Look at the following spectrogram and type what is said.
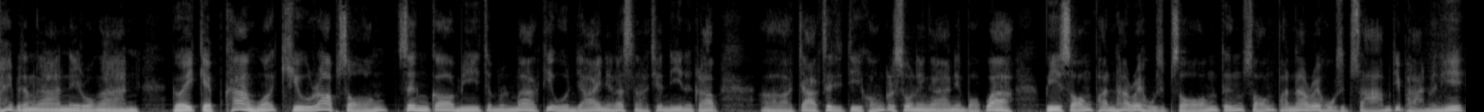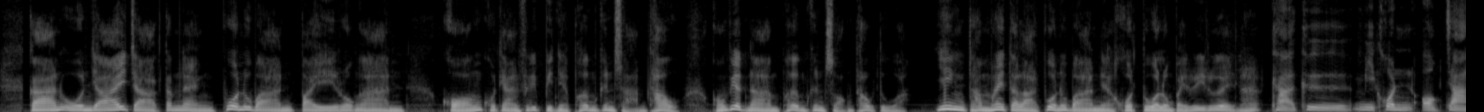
ให้ไปทำงานในโรงงาน โดยเก็บค่าหัวคิวรอบ 2 ซึ่งก็มีจำนวนมากที่โอนย้ายในลักษณะเช่นนี้นะครับจากสถิติของกระทรวงแรงงานเนี่ยบอกว่าปี 2562 ถึง 2563 ที่ผ่านมานี้ การโอนย้ายจากตำแหน่งผู้อนุบาลไปโรงงานของคนงานฟิลิปปินส์เนี่ยเพิ่มขึ้น 3 เท่า ของเวียดนามเพิ่มขึ้น 2 เท่าตัว ยิ่งทำให้ตลาดผู้อนุบาลเนี่ยหดตัวลงไปเรื่อยๆ นะค่ะ คือมีคนออกจาก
